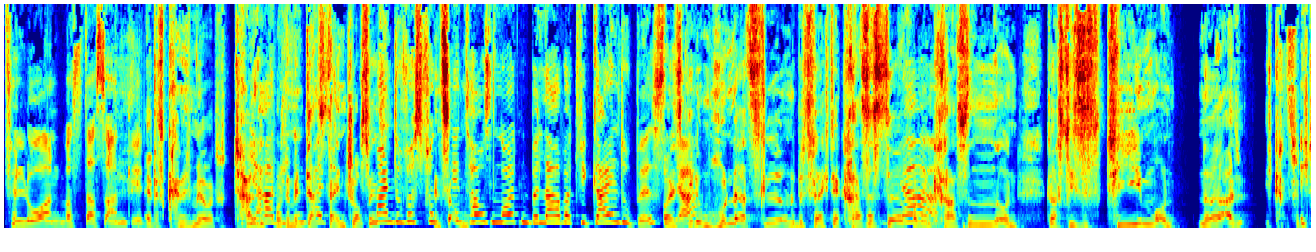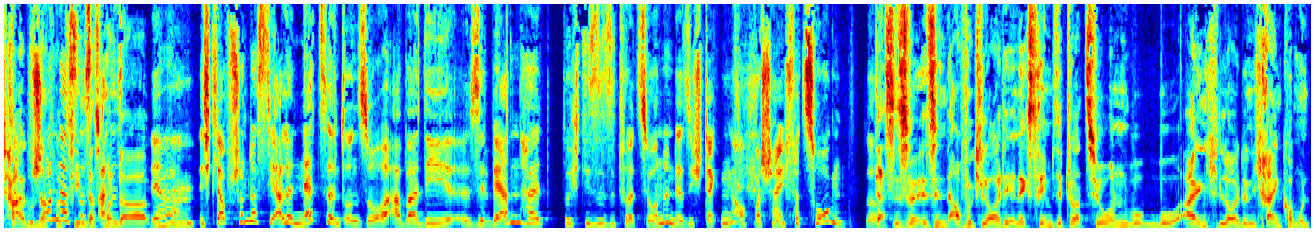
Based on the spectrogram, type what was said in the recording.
verloren, was das angeht. Ey, das kann ich mir aber total gut die vorstellen, wenn das halt, dein Job ich meine, ist. du wirst von wenn's um- 10.000 Leuten belabert, wie geil du bist. Und es ja? geht um Hundertstel und du bist vielleicht der krasseste Ja. von den krassen und du hast dieses Team und ne, also ich kann es total gut schon, nachvollziehen, dass, das man da alles, Ja, ich glaube schon, dass die alle nett sind und so, aber die äh, sie werden halt durch diese Situation, in der sie stecken, auch wahrscheinlich verzogen. So. Das ist, es sind auch wirklich Leute in extremen Situationen, wo, wo eigentlich Leute nicht reinkommen. Und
